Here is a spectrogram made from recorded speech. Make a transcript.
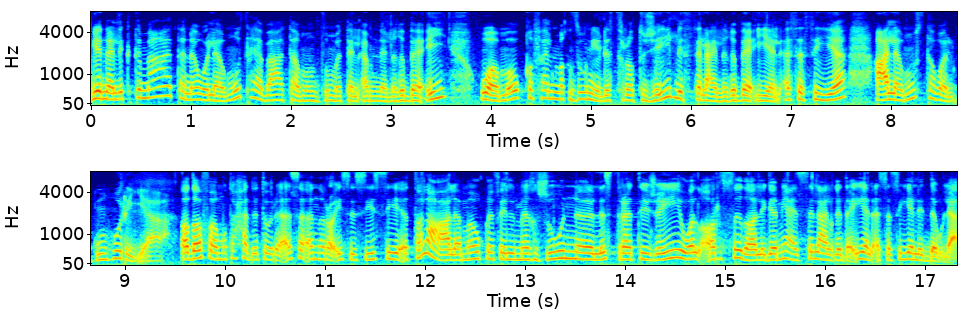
بأن الاجتماع تناول متابعة منظومة الأمن الغذائي وموقف المخزون الاستراتيجي للسلع الغذائية الأساسية على مستوى الجمهورية. أضاف متحدث الرئاسة أن الرئيس السيسي اطلع على موقف المخزون الاستراتيجي والأرصدة لجميع السلع الغذائية الأساسية للدولة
